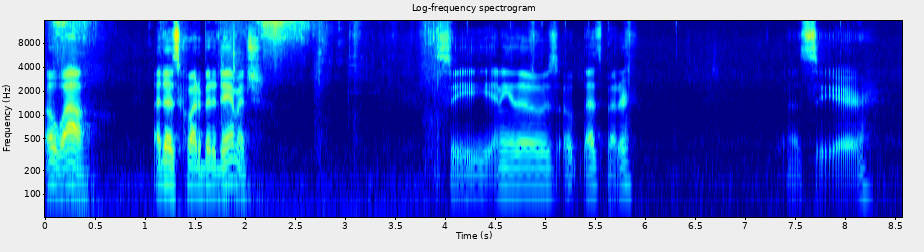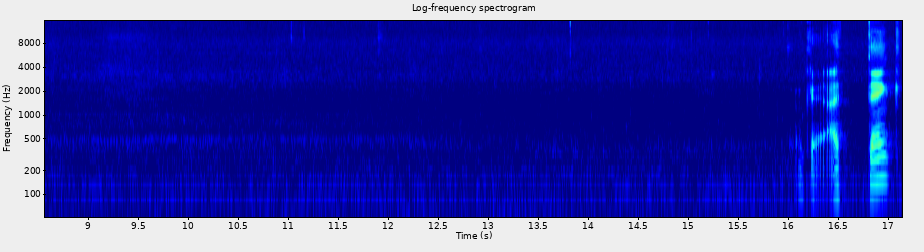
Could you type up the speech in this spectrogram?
Oh, wow. That does quite a bit of damage. Let's see, any of those? Oh, that's better. Let's see here. Okay, I think...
